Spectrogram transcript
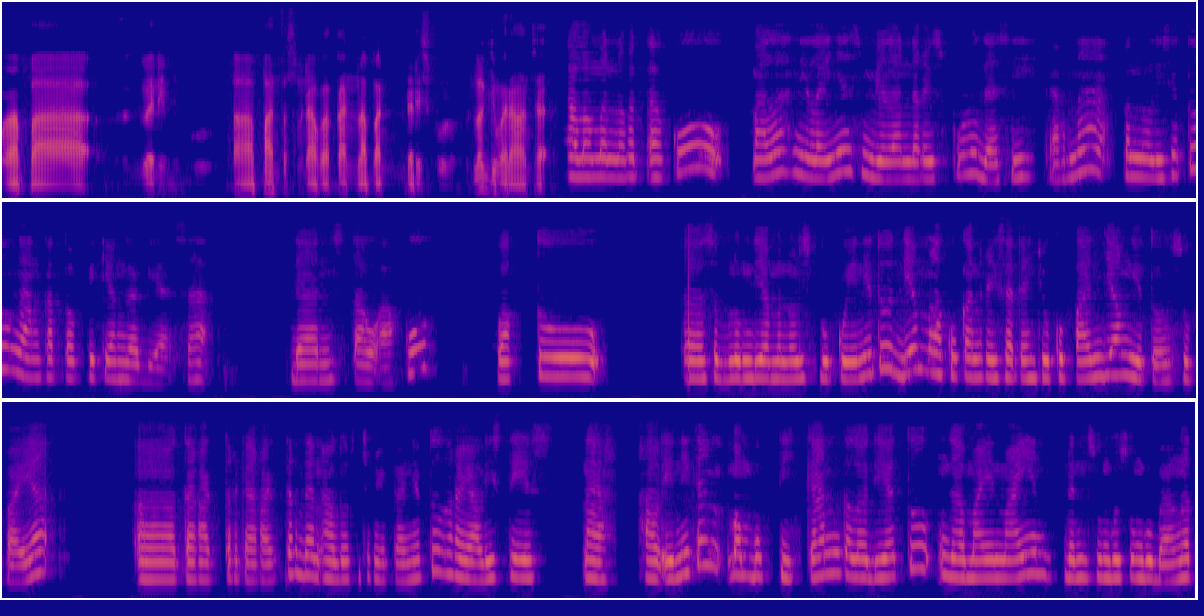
mengapa gue nih buku uh, pantas mendapatkan 8 dari 10 lo gimana Ansa? Kalau menurut aku malah nilainya 9 dari 10 gak sih? Karena penulisnya tuh ngangkat topik yang gak biasa. Dan setahu aku, waktu uh, sebelum dia menulis buku ini tuh dia melakukan riset yang cukup panjang gitu supaya karakter karakter-karakter dan alur ceritanya tuh realistis. Nah, hal ini kan membuktikan kalau dia tuh nggak main-main dan sungguh-sungguh banget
